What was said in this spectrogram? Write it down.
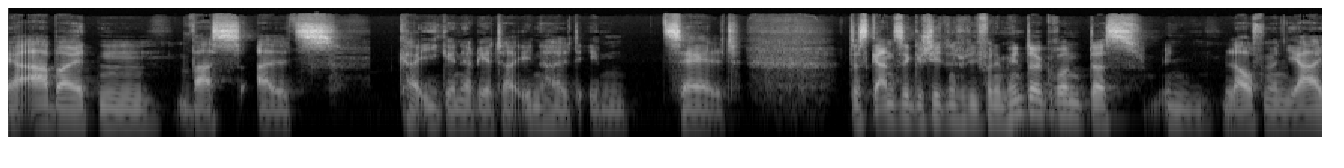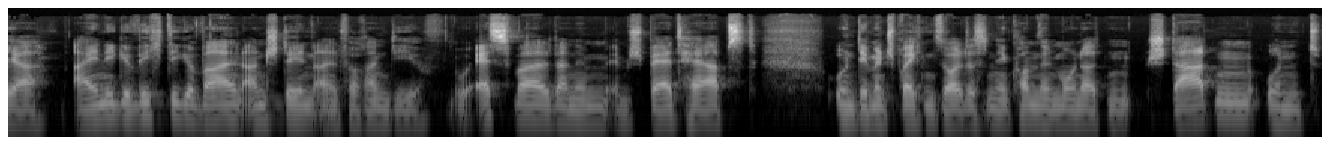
erarbeiten, was als KI-generierter Inhalt eben zählt. Das Ganze geschieht natürlich von dem Hintergrund, dass im laufenden Jahr ja einige wichtige Wahlen anstehen, allen voran die US-Wahl dann im, im Spätherbst. Und dementsprechend sollte es in den kommenden Monaten starten und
